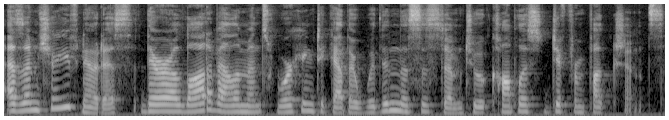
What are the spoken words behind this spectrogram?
As I'm sure you've noticed, there are a lot of elements working together within the system to accomplish different functions.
